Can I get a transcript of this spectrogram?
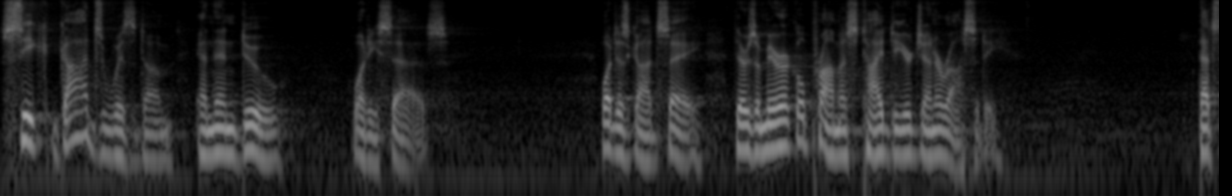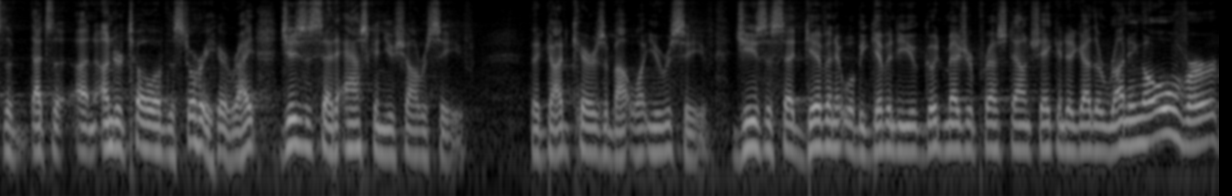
Seek God's wisdom and then do what He says. What does God say? There's a miracle promise tied to your generosity. That's, the, that's a, an undertow of the story here, right? Jesus said, Ask and you shall receive. That God cares about what you receive. Jesus said, Give and it will be given to you, good measure, pressed down, shaken together, running over.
